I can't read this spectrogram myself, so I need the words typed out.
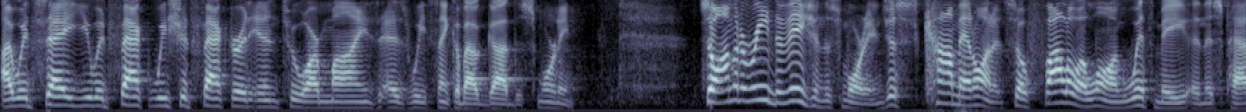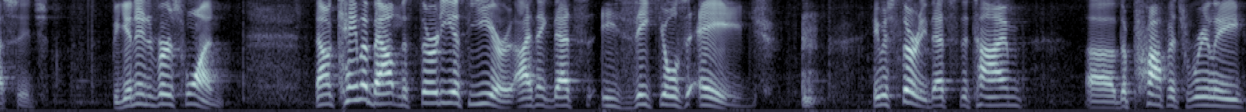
I would say you would fact we should factor it into our minds as we think about God this morning. So I'm going to read the vision this morning, and just comment on it. So follow along with me in this passage. Beginning in verse 1. Now it came about in the 30th year. I think that's Ezekiel's age. he was 30. That's the time uh, the prophets really,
